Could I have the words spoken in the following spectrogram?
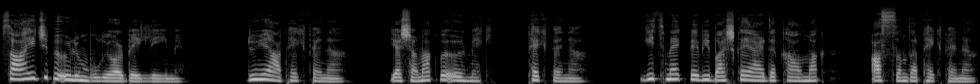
Sahici bir ölüm buluyor belleğimi. Dünya pek fena. Yaşamak ve ölmek pek fena. Gitmek ve bir başka yerde kalmak aslında pek fena.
